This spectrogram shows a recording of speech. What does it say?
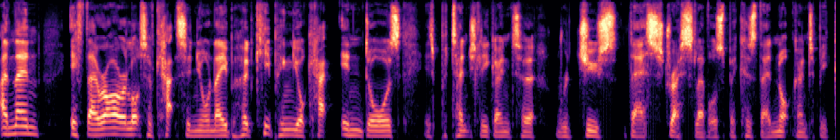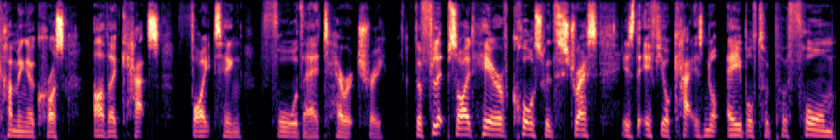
And then, if there are a lot of cats in your neighborhood, keeping your cat indoors is potentially going to reduce their stress levels because they're not going to be coming across other cats fighting for their territory. The flip side here, of course, with stress is that if your cat is not able to perform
